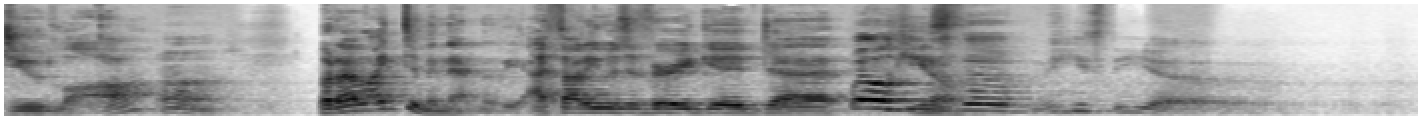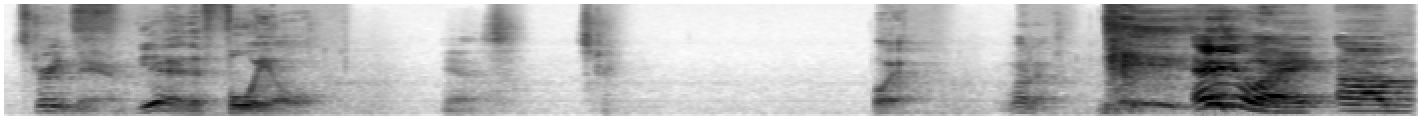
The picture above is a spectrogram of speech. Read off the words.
Jude Law, Uh-huh. but I liked him in that movie. I thought he was a very good. Uh, well, he's you know, the he's the uh, straight man. yeah, the foil. Yes. Straight. Foil. Whatever. anyway, um,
